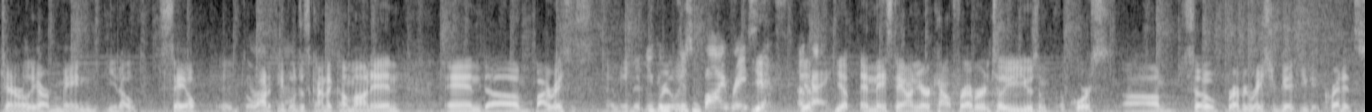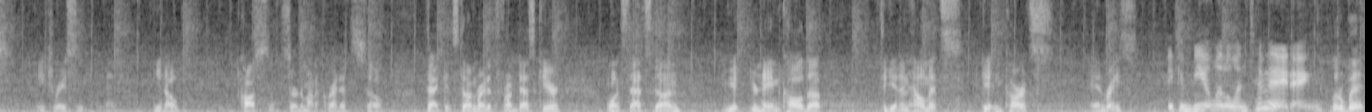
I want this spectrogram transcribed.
generally our main, you know, sale. It, a lot of people just kind of come on in and um, buy races. I mean, it you can really just buy races. Yeah. Okay. Yep, yep. And they stay on your account forever until you use them, of course. Um, so for every race you get, you get credits. Each race, you know, costs a certain amount of credits. So that gets done right at the front desk here. Once that's done, you get your name called up to get in helmets, get in karts, and race. It can be a little intimidating. A little bit.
